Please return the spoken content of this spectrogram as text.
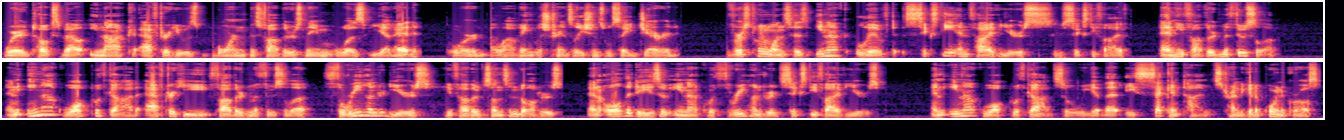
where it talks about Enoch after he was born. His father's name was Yared, or a lot of English translations will say Jared. Verse 21 says Enoch lived 60 and 5 years, he was 65, and he fathered Methuselah. And Enoch walked with God after he fathered Methuselah 300 years, he fathered sons and daughters, and all the days of Enoch were 365 years. And Enoch walked with God, so we get that a second time. It's trying to get a point across.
